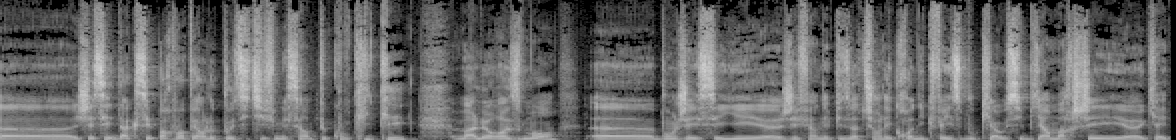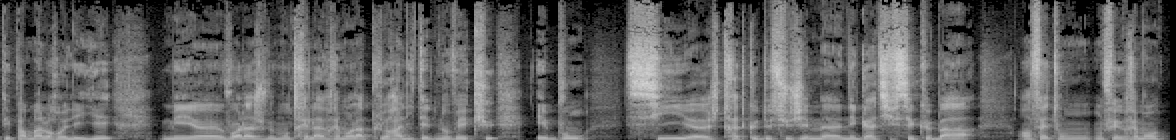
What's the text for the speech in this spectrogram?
Euh, J'essaie d'axer parfois vers le positif, mais c'est un peu compliqué, malheureusement. Euh, bon, j'ai essayé, euh, j'ai fait un épisode sur les chroniques Facebook qui a aussi bien marché, et, qui a été pas mal relayé. Mais voilà, je veux montrer là, vraiment la pluralité de nos vécus. Et bon, si je traite que de sujets négatifs, c'est que bah, en fait, on, on fait vraiment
